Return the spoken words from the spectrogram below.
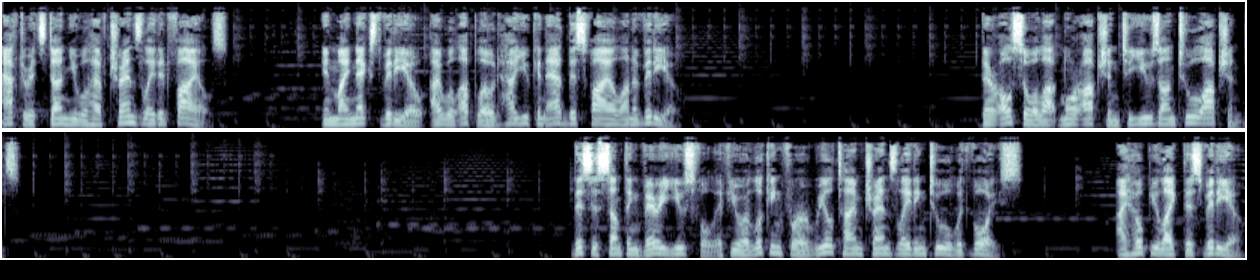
After it's done you will have translated files. In my next video I will upload how you can add this file on a video. There are also a lot more option to use on tool options. This is something very useful if you are looking for a real-time translating tool with voice. I hope you like this video.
